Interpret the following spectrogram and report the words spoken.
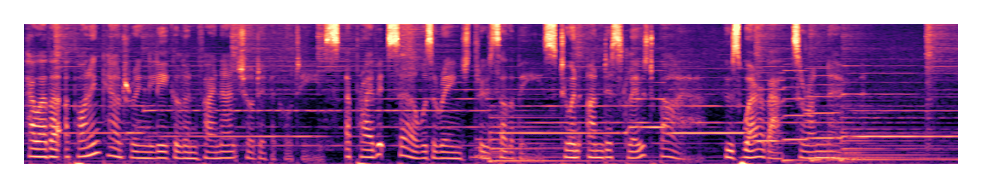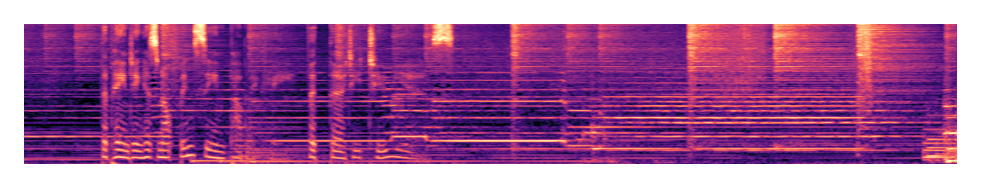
However, upon encountering legal and financial difficulties, a private sale was arranged through Sotheby's to an undisclosed buyer whose whereabouts are unknown. The painting has not been seen publicly for 32 years. Thank you.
